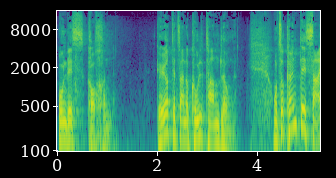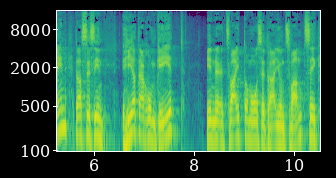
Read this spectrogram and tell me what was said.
und es kochen gehörte zu einer Kulthandlung. Und so könnte es sein, dass es in, hier darum geht, in 2. Äh, Mose 23,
